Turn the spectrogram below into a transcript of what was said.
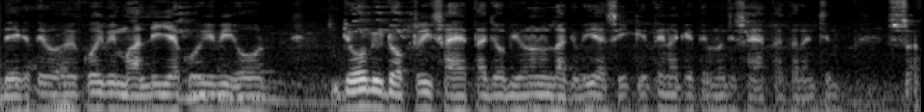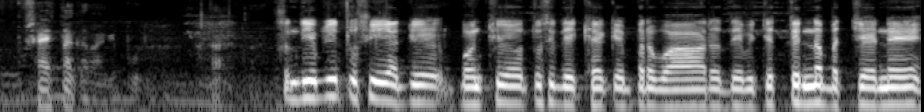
ਦੇਖਦੇ ਹੋਏ, ਕੋਈ ਵੀ ਮਾਲੀ ਜਾਂ ਕੋਈ ਵੀ ਹੋਰ, ਜੋ ਵੀ ਡਾਕਟਰੀ ਸਹਾਇਤਾ, ਜੋ ਵੀ ਉਹਨਾਂ ਨੂੰ ਲੱਗਦੀ ਹੈ, ਅਸੀਂ ਕਿਤੇ ਨਾ ਕਿਤੇ ਉਹਨਾਂ ਦੀ ਸਹਾਇਤਾ ਕਰਨ ਚ ਸਹਾਇਤਾ ਕਰਾਂਗੇ ਪੂਰੀ। ਧੰਨਵਾਦ। ਸੰਦੀਪ ਜੀ ਤੁਸੀਂ ਅੱਜ ਪਹੁੰਚੇ ਹੋ। ਤੁਸੀਂ ਦੇਖਿਆ ਕਿ ਪਰਿਵਾਰ ਦੇ ਵਿੱਚ ਤਿੰਨ ਬੱਚੇ ਨੇ।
